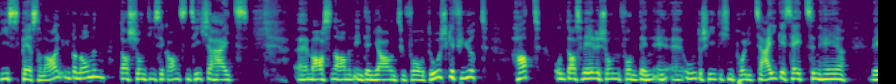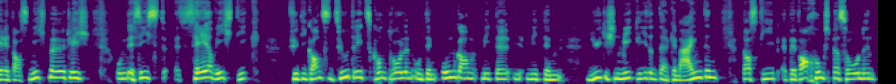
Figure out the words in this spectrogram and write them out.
dieses Personal übernommen, das schon diese ganzen Sicherheitsmaßnahmen in den Jahren zuvor durchgeführt hat. Und das wäre schon von den äh, äh, unterschiedlichen Polizeigesetzen her, wäre das nicht möglich. Und es ist sehr wichtig, für die ganzen Zutrittskontrollen und den Umgang mit, der, mit den jüdischen Mitgliedern der Gemeinden, dass die Bewachungspersonen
